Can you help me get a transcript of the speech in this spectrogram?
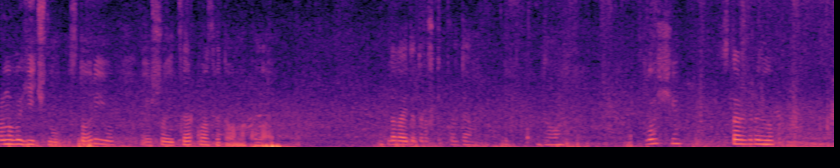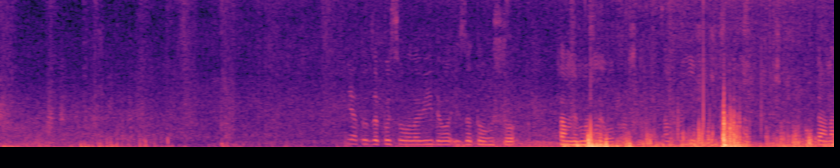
хронологічну історію, е, що і церква Святого Миколая. Давайте трошки пройдемо до площі Старий ринок. Я тут записувала відео із-за того, що там неможливо просто там проїжджа частина Богдана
